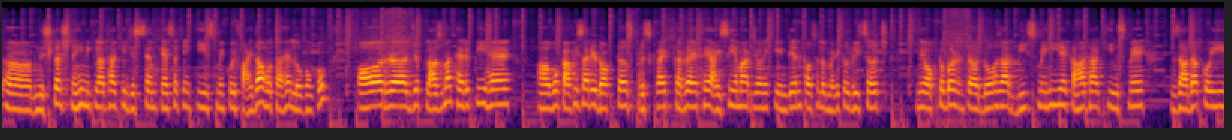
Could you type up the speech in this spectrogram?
निष्कर्ष नहीं निकला था कि जिससे हम कह सकें कि इसमें कोई फ़ायदा होता है लोगों को। और जो प्लाज्मा थेरेपी है वो काफ़ी सारे डॉक्टर्स प्रिस्क्राइब कर रहे थे। आईसीएमआर जो है कि Indian council of medical research ने अक्टूबर 2020 में ही ये कहा था कि उसमें ज़्यादा कोई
